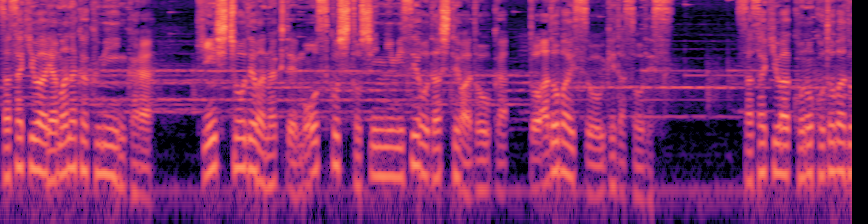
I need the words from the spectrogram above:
佐々木は山中組員から、錦糸町ではなくてもう少し都心に店を出してはどうか、とアドバイスを受けたそうです。佐々木はこの言葉通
